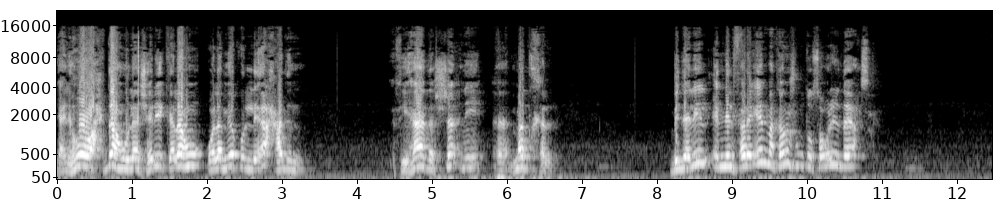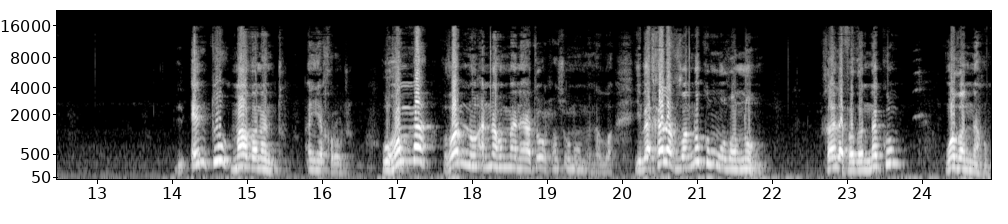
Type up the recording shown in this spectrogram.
يعني هو وحده لا شريك له ولم يكن لأحد في هذا الشأن آه، مدخل. بدليل إن الفريقين ما كانوش متصورين ده يحصل. أنتوا ما ظننتم أن يخرجوا وهم ظنوا أنهم منعتهم حصونهم من الله. يبقى خلف ظنكم وظنهم. خلف ظنكم وظنهم.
